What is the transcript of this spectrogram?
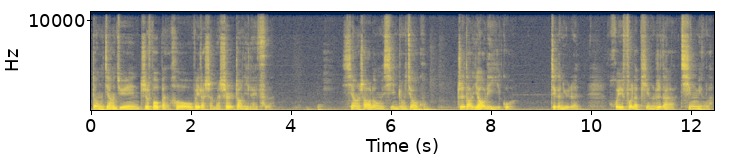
董将军知否？本后为了什么事找你来此？”项少龙心中叫苦，知道药力已过，这个女人恢复了平日的清明了，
